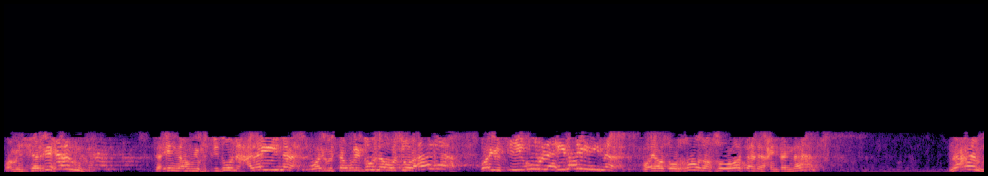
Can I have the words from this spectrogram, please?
ومن شرهم فإنهم يفسدون علينا ويسودون وجوهنا ويسيئون إلينا ويضرون صورتنا عند الناس. نعم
